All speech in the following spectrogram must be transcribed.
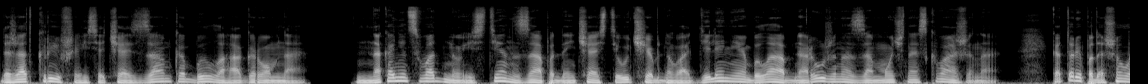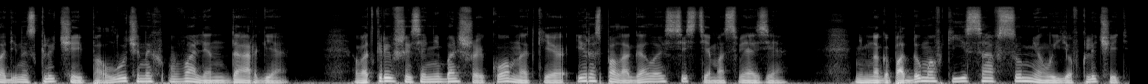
Даже открывшаяся часть замка была огромна. Наконец, в одной из стен западной части учебного отделения была обнаружена замочная скважина – который подошел один из ключей, полученных в Валендарге. В открывшейся небольшой комнатке и располагалась система связи. Немного подумав, Киесав сумел ее включить,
